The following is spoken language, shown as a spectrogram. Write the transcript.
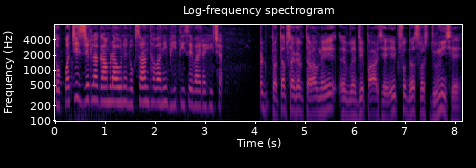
તો પચીસ જેટલા ગામડાઓને નુકસાન થવાની ભીતિ સેવાઈ રહી છે. પ્રતાપસાગર તળાવની જે પાળ છે એકસો દસ વર્ષ જૂની છે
